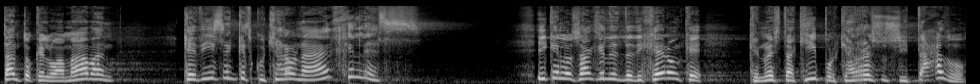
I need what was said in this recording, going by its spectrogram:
tanto que lo amaban, que dicen que escucharon a ángeles. Y que los ángeles le dijeron que, que no está aquí porque ha resucitado.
